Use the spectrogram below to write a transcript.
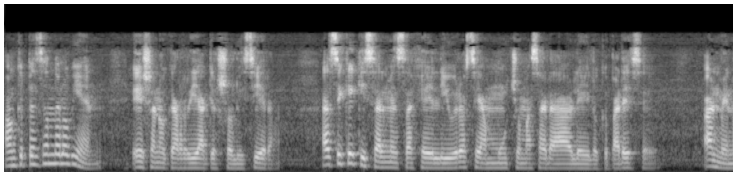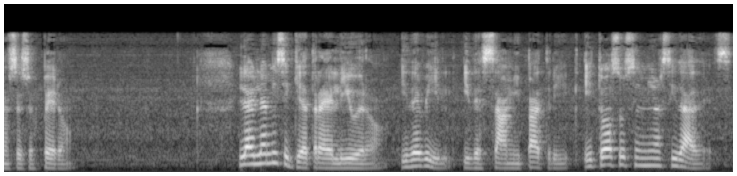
Aunque pensándolo bien, ella no querría que yo lo hiciera, así que quizá el mensaje del libro sea mucho más agradable de lo que parece, al menos eso espero. Le hablé a mi psiquiatra del libro, y de Bill, y de Sam y Patrick, y todas sus universidades,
